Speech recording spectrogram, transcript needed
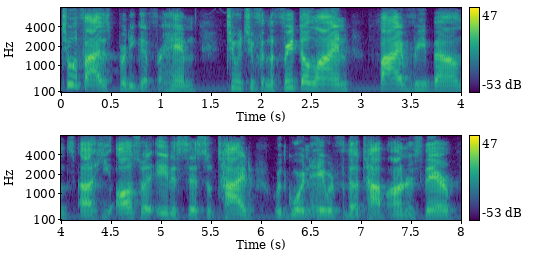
2 of 5 is pretty good for him. 2 of 2 from the free throw line, 5 rebounds. Uh, he also had 8 assists, so tied with Gordon Hayward for the top honors there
